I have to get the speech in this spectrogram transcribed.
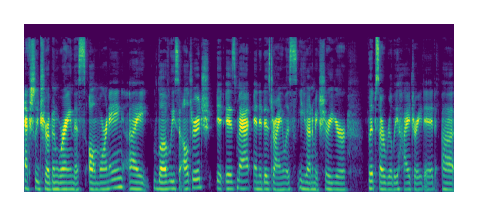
actually true. I've been wearing this all morning. I love Lisa Eldridge. It is matte and it is drying. You got to make sure your lips are really hydrated. Uh,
